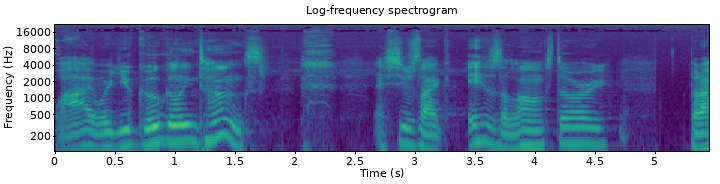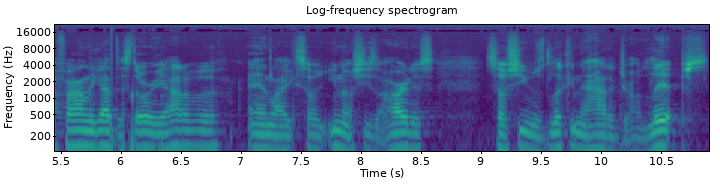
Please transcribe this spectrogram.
why were you googling tongues? and she was like, it is a long story, but I finally got the story out of her. And like, so you know, she's an artist, so she was looking at how to draw lips,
